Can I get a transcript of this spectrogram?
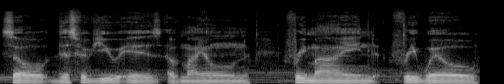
So this review is of my own free mind, free will,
